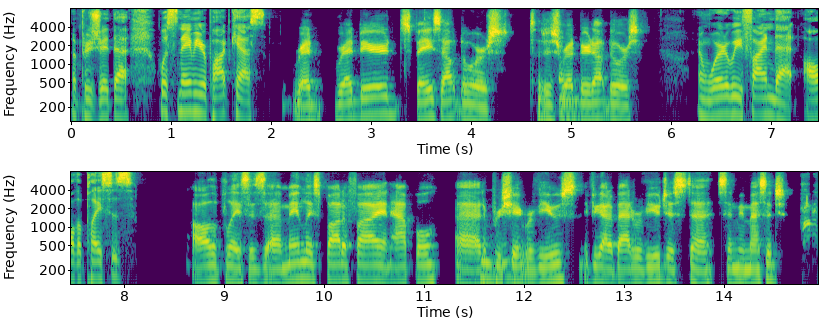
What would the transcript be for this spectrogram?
Appreciate that. What's the name of your podcast? Red Redbeard Space Outdoors. So just Redbeard Outdoors. And where do we find that? All the places? All the places, uh, mainly Spotify and Apple. Uh, I'd mm-hmm. appreciate reviews. If you got a bad review, just uh, send me a message.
